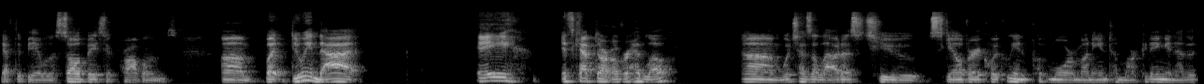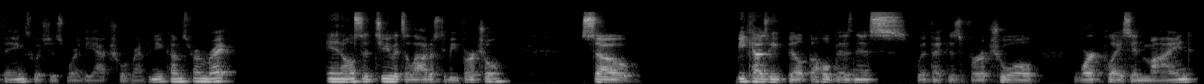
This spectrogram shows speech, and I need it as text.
They have to be able to solve basic problems. Um, but doing that, a it's kept our overhead low um, which has allowed us to scale very quickly and put more money into marketing and other things, which is where the actual revenue comes from, right? And also, too, it's allowed us to be virtual. So, because we've built the whole business with like this virtual workplace in mind,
